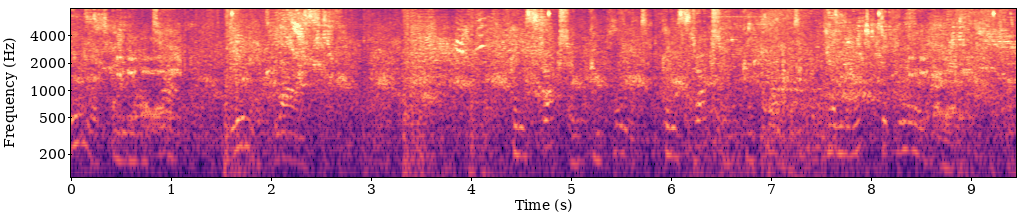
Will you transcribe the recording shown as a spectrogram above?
Unit under attack. Unit lost. Construction complete. Construction complete. Cannot deploy here.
